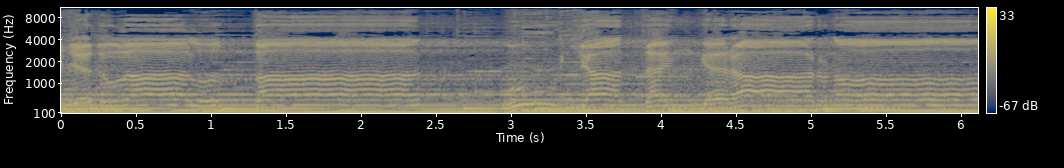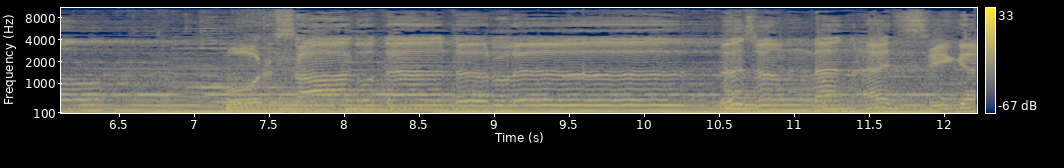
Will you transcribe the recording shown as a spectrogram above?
Egyedül állott át útját tengerárnak, országot eltörlő özönben egy sziget.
